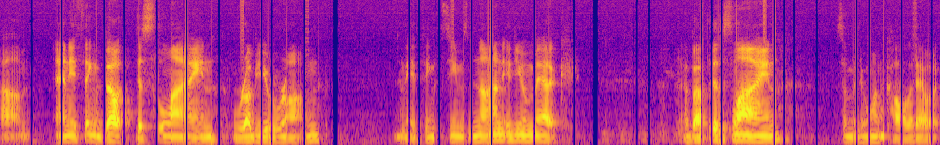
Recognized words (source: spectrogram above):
Um, anything about this line rub you wrong? Anything seems non-idiomatic about this line? Somebody want to call it out?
